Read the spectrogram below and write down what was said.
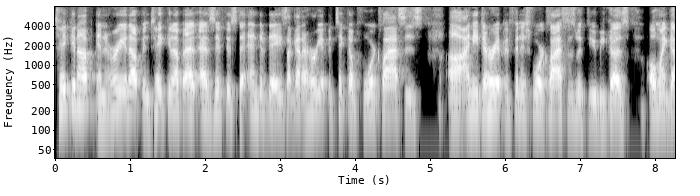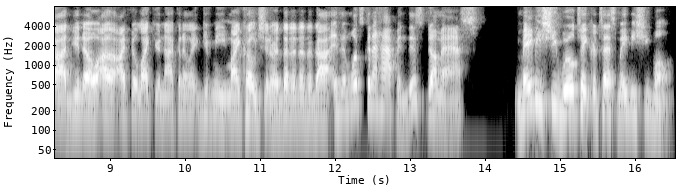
taking up and hurrying up and taking up as, as if it's the end of days. I got to hurry up and take up four classes. Uh, I need to hurry up and finish four classes with you because, oh my God, you know, I feel like you're not going to give me my coaching or da da da da da. And then what's going to happen? This dumbass, maybe she will take her test, maybe she won't,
